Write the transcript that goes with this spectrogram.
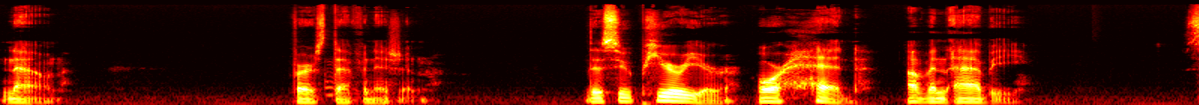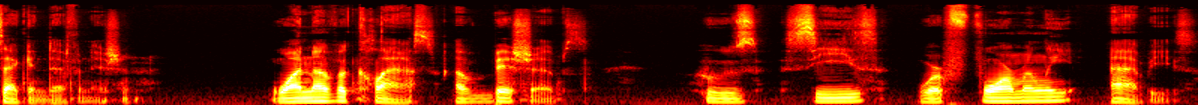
Noun. First definition The superior or head of an abbey. Second definition One of a class of bishops whose sees were formerly abbeys.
